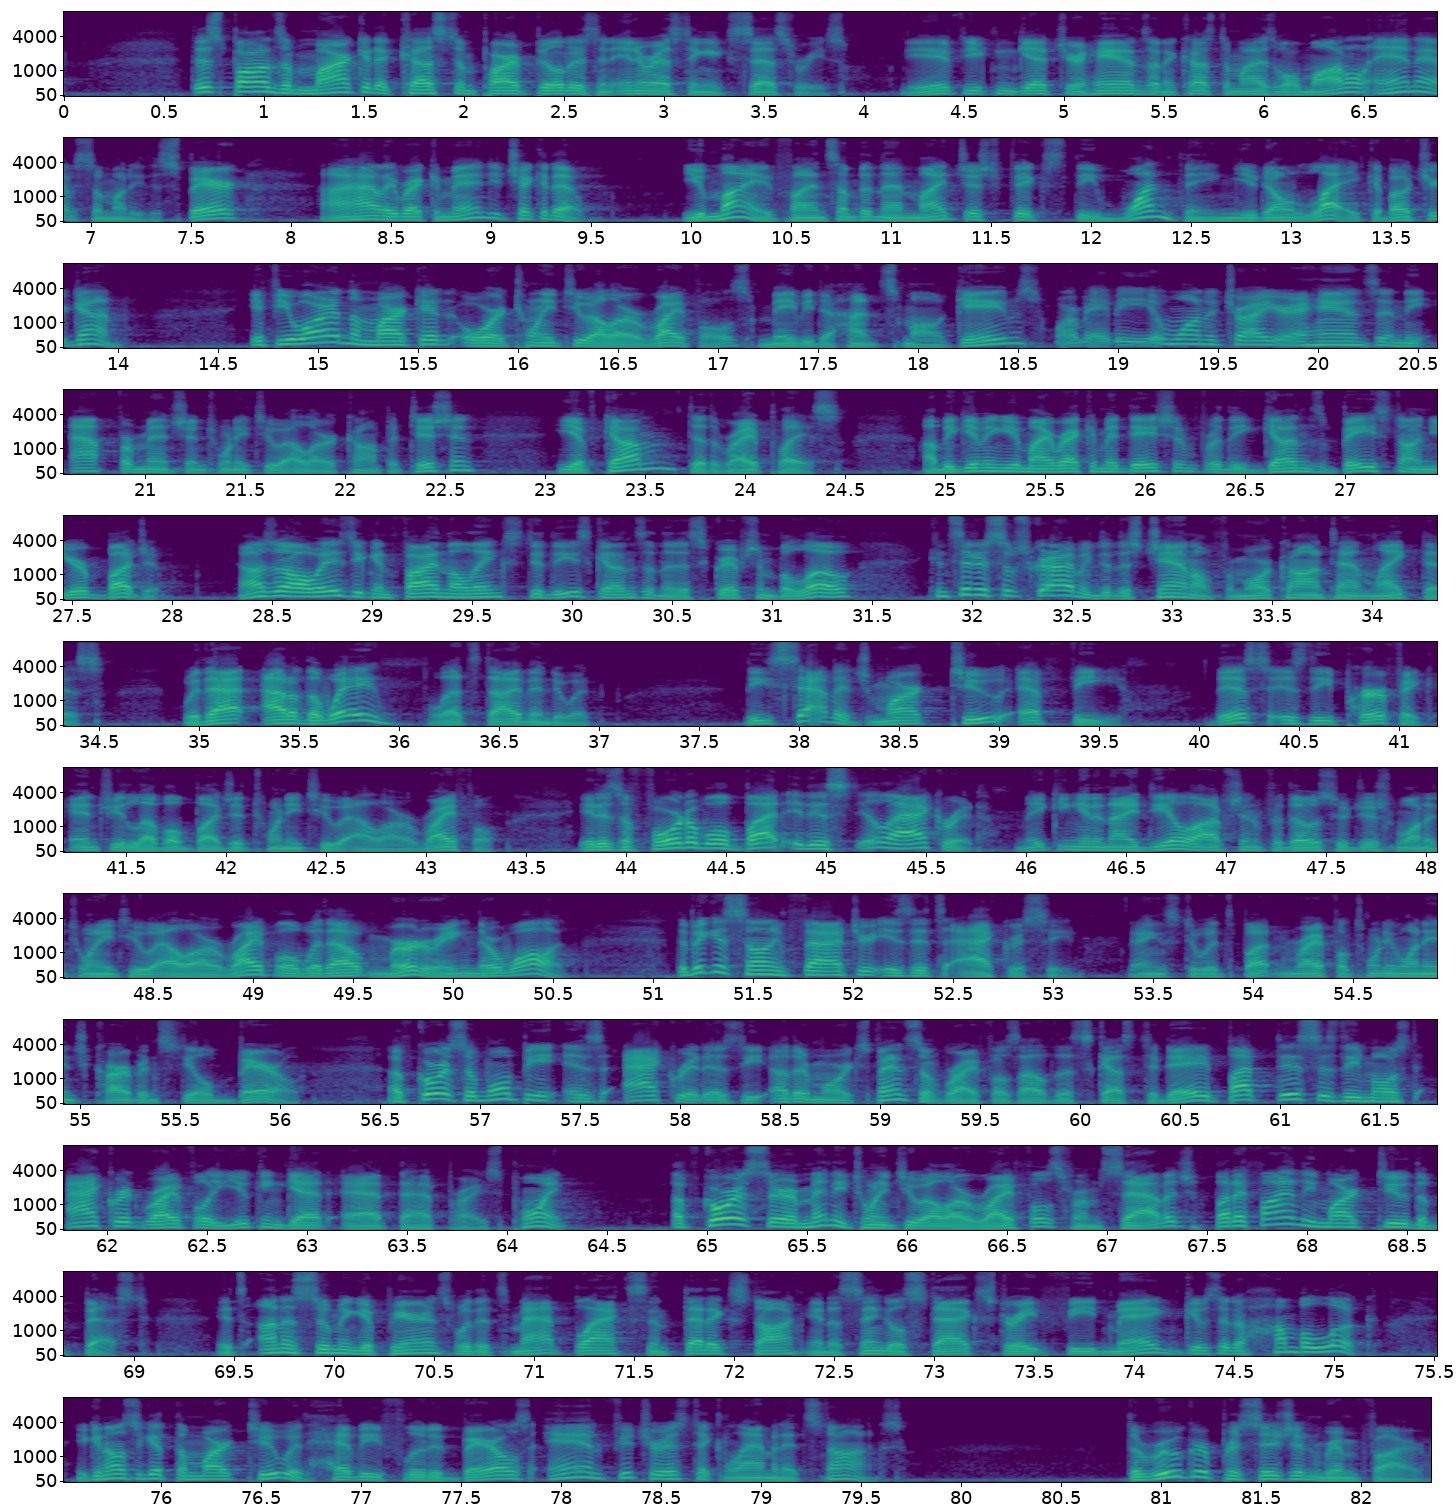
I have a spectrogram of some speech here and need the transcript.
This spawns a market of custom part builders and interesting accessories. If you can get your hands on a customizable model and have some money to spare, I highly recommend you check it out. You might find something that might just fix the one thing you don't like about your gun. If you are in the market or 22LR rifles, maybe to hunt small games, or maybe you want to try your hands in the aforementioned 22LR competition, you have come to the right place. I'll be giving you my recommendation for the guns based on your budget. As always, you can find the links to these guns in the description below. Consider subscribing to this channel for more content like this. With that out of the way, let's dive into it. The Savage Mark II FV. This is the perfect entry level budget 22LR rifle. It is affordable, but it is still accurate, making it an ideal option for those who just want a 22LR rifle without murdering their wallet. The biggest selling factor is its accuracy thanks to its button rifle 21 inch carbon steel barrel. Of course, it won't be as accurate as the other more expensive rifles I'll discuss today, but this is the most accurate rifle you can get at that price point. Of course, there are many 22LR rifles from Savage, but I find the Mark II the best. Its unassuming appearance with its matte black synthetic stock and a single stack straight feed mag gives it a humble look. You can also get the Mark II with heavy fluted barrels and futuristic laminate stocks. The Ruger Precision Rimfire.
